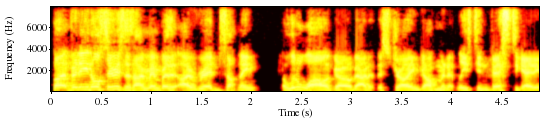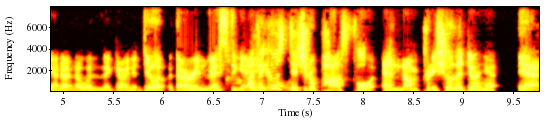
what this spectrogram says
But, but in all seriousness, I remember I read something a little while ago about the Australian government at least investigating. I don't know whether they're going to do it, but they were investigating. I think it was digital passport, and I'm pretty sure they're doing it. Yeah.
